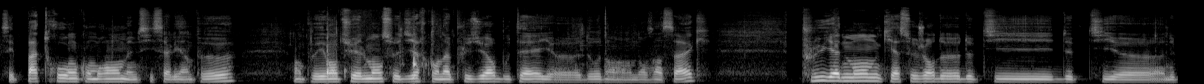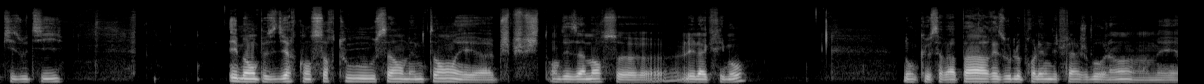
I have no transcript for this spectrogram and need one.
c'est pas trop encombrant même si ça l'est un peu. On peut éventuellement se dire qu'on a plusieurs bouteilles euh, d'eau dans, un sac. Plus il y a de monde qui a ce genre de, petits, de, euh, outils, et eh ben on peut se dire qu'on sort tout ça en même temps et euh, on désamorce les lacrymos. Donc ça va pas résoudre le problème des flashballs, hein, mais,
